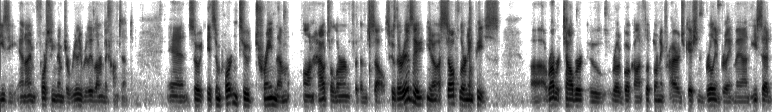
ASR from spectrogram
easy and I'm forcing them to really, really learn the content. And so it's important to train them on how to learn for themselves because there is a, you know, a self-learning piece. Uh, Robert Talbert, who wrote a book on flipped learning for higher education, brilliant, brilliant man. He said,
